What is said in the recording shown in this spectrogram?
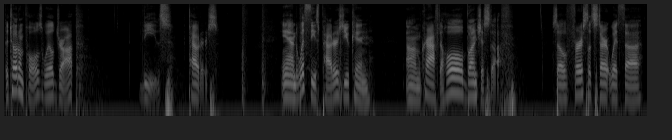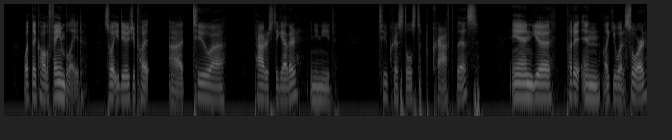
the totem poles will drop these powders. And with these powders, you can um, craft a whole bunch of stuff. So first, let's start with uh, what they call the Fame Blade. So what you do is you put uh, two uh, powders together, and you need two crystals to craft this. And you put it in like you would a sword.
